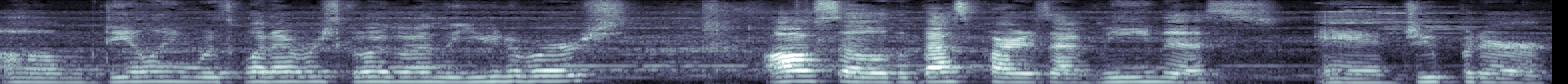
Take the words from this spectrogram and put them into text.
um, dealing with whatever's going on in the universe. Also, the best part is that Venus and Jupiter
